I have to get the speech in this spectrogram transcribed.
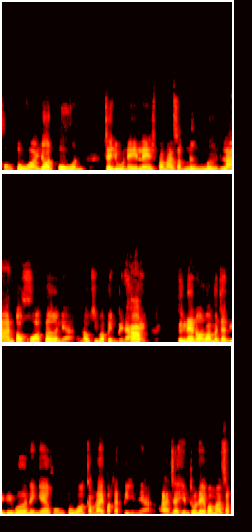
ของตัวยอดโอน จะอยู่ในเลนจ์ประมาณสักหนึ่งหมื่นล้านต่อควอเตอร์เนี่ยเราคิดว่าเป็นไปได้ครับซึ่งแน่นอนว่ามันจะ deliver ในแง่ของตัวกำไรปกติเนี่ยอาจจะเห็นตัวเลขประมาณสัก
